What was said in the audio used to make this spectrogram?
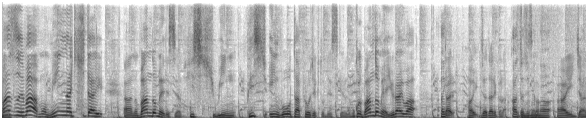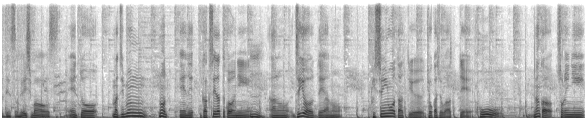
まずはもうみんな聞きたいあのバンド名ですよ。 Fish in Fish in Water Project ですけれども。このバンド名由来ははい誰はい、じゃあ誰からあじゃあ自分がはいじゃあレンスお願いします。えっ、と、まあ自分の、えーで学生だった頃に、うんあの授業であの Fish in Water っていう教科書があって、ほなんかそれに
